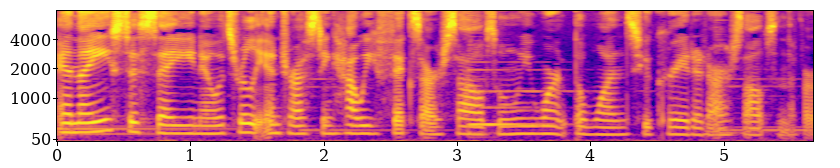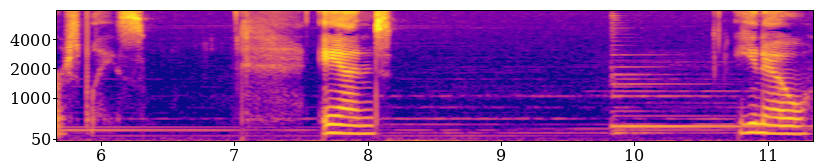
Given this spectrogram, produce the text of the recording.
And I used to say, you know, it's really interesting how we fix ourselves when we weren't the ones who created ourselves in the first place. And, you know,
